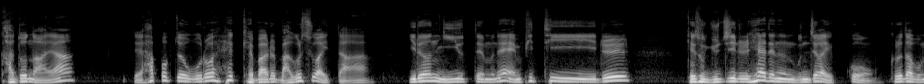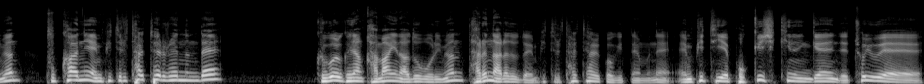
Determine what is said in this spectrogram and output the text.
가둬놔야 이제 합법적으로 핵 개발을 막을 수가 있다. 이런 이유 때문에 NPT를 계속 유지를 해야 되는 문제가 있고 그러다 보면 북한이 NPT를 탈퇴를 했는데 그걸 그냥 가만히 놔둬버리면 다른 나라들도 NPT를 탈퇴할 거기 때문에 NPT에 복귀시키는 게 이제 초유의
